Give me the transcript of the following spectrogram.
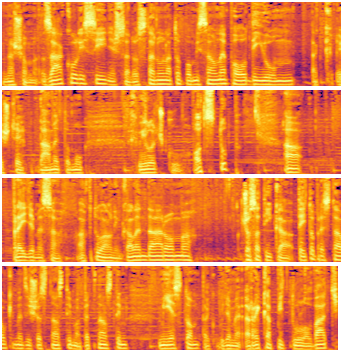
v našom zákulisí, než sa dostanú na to pomyselné pódium, tak ešte dáme tomu chvíľočku odstup. A prejdeme sa aktuálnym kalendárom čo sa týka tejto prestávky medzi 16. a 15. miestom, tak budeme rekapitulovať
